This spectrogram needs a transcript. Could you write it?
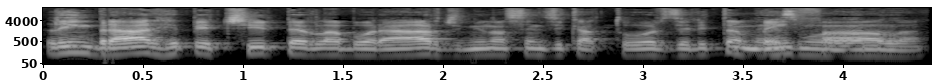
Lembrar, repetir, perlaborar, de 1914, ele também Mesmo fala. Ano.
